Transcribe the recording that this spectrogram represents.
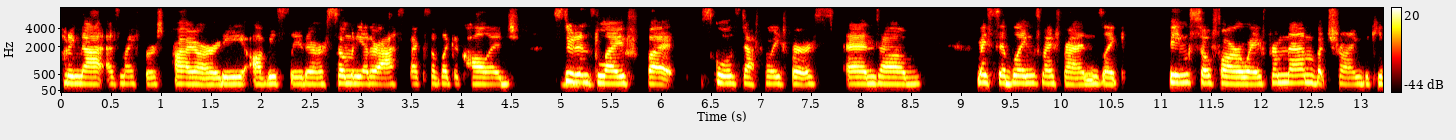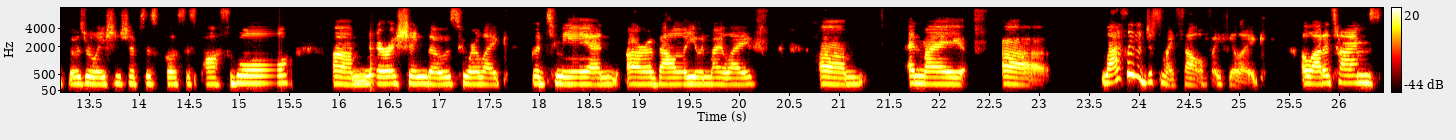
putting that as my first priority. Obviously, there are so many other aspects of like a college student's life, but school is definitely first. And um, my siblings, my friends, like being so far away from them, but trying to keep those relationships as close as possible, um, nourishing those who are like good to me and are a value in my life. Um, and my, uh, lastly, to just myself, I feel like a lot of times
